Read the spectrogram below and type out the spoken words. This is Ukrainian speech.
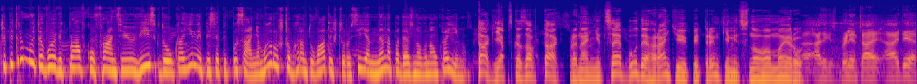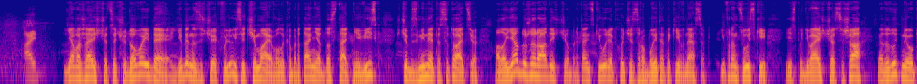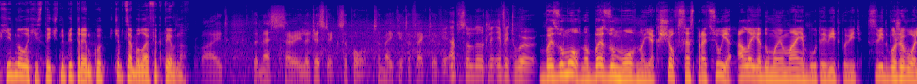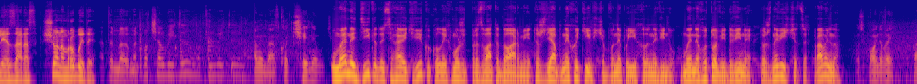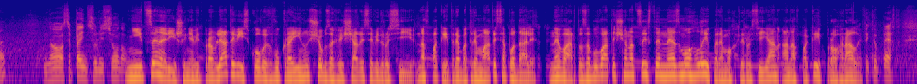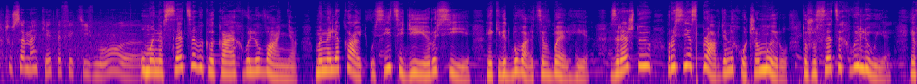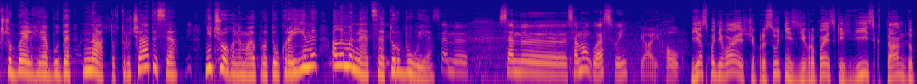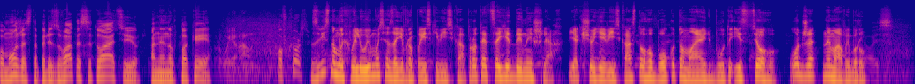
Чи підтримуєте ви відправку Францією військ до України після підписання миру, щоб гарантувати, що Росія не нападе знову на Україну? Так, я б сказав так. Принаймні, це буде гарантією підтримки міцного миру. Я вважаю, що це чудова ідея. Єдине за що я хвилююся, чи має Велика Британія достатньо військ, щоб змінити ситуацію. Але я дуже радий, що британський уряд хоче зробити такий внесок, і французький, і сподіваюся, що США нададуть необхідну логістичну підтримку, щоб це було ефективно. Provide the necessary logistic support to make it effective. Absolutely, if it were. Безумовно, безумовно, якщо все спрацює, але я думаю, має бути відповідь. Світ божеволіє зараз. Що нам робити? У мене діти досягають віку, коли їх можуть призвати до армії. Тож я б не хотів, щоб вони поїхали на війну. Ми не готові до війни. Тож навіщо це? Правильно? Ні, це не рішення відправляти військових в Україну, щоб захищатися від Росії. Навпаки, треба триматися подалі. Не варто забувати, що нацисти не змогли перемогти росіян, а навпаки, програли. euh, У мене все це викликає хвилювання. Мене лякають усі ці дії Росії, які відбуваються в Бельгії. Зрештою, Росія справді не хоче миру, тож усе це хвилює. Якщо Бельгія буде надто втручатися, нічого не маю проти України, але мене це турбує. Я сподіваюся, що присутність європейських військ там допоможе стабілізувати ситуацію, а не навпаки. Звісно, ми хвилюємося за європейські війська, проте це єдиний шлях. Якщо є війська з того боку, то мають бути і з цього. Отже, нема вибору.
